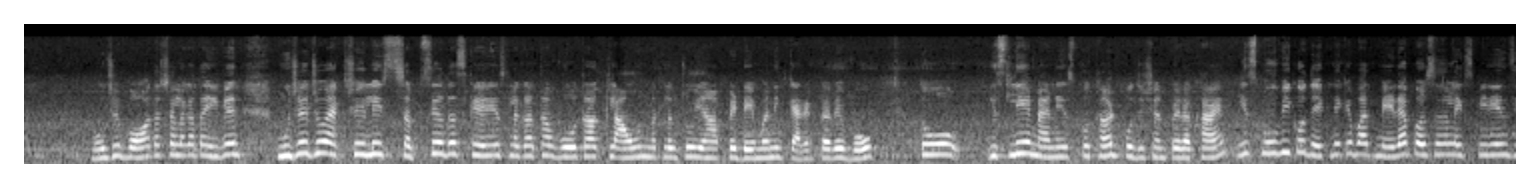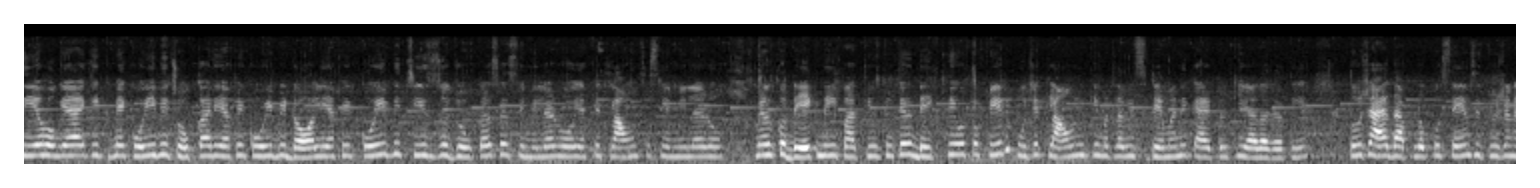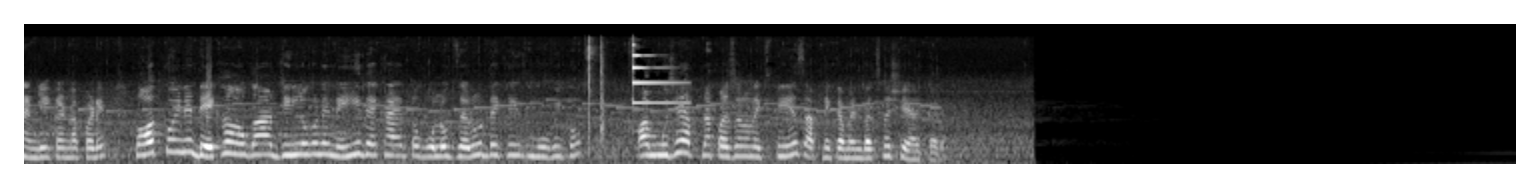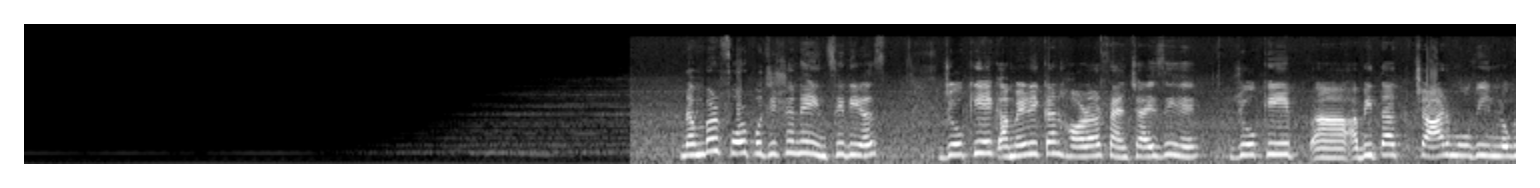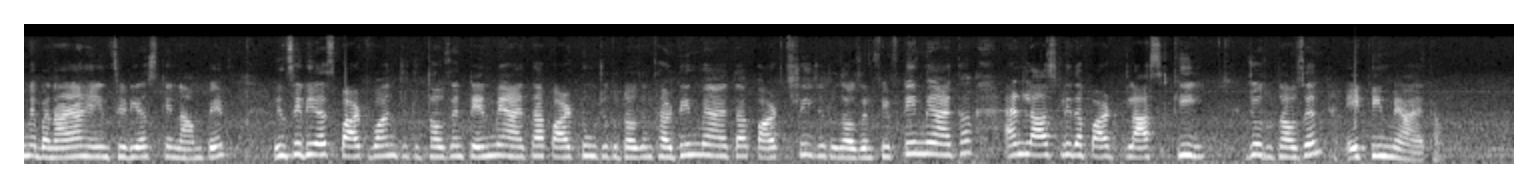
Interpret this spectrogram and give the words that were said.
मुझे बहुत अच्छा लगा था। इवन मुझे जो एक्चुअली सबसे ज़्यादा स्केरियस लगा था वो था क्लाउन मतलब जो यहाँ पे डेमनिक कैरेक्टर है वो। तो इसलिए मैंने इसको थर्ड पोजीशन पे रखा है। इस मूवी को देखने के बाद मेरा पर्सनल एक्सपीरियंस ये हो गया है कि मैं कोई भी जोकर या फिर कोई भी डॉल या फिर कोई भी चीज़ जो जोकर से सिमिलर हो या फिर क्लाउन से सिमिलर हो, मैं उसको देख नहीं पाती हूँ। क्योंकि देखती हूँ तो फिर मुझे क्लाउन की मतलब इस डेमनिक कैरेक्टर की याद आ जाती है। तो शायद आप लोग को सेम सिचुएशन हैंडल करना पड़े। बहुत कोई ने देखा होगा और जिन लोगों ने नहीं देखा है तो वो लोग ज़रूर देखें इस मूवी को। और मुझे अपना पर्सनल एक्सपीरियंस अपने कमेंट बॉक्स में शेयर करें। नंबर फोर पोजीशन है इंसीडियस जो कि एक अमेरिकन हॉरर फ्रेंचाइजी है। जो कि अभी तक चार मूवी इन लोगों ने बनाया है इंसीडियस के नाम पे। इंसीडियस पार्ट वन जो 2010 में आया था पार्ट टू जो 2013 में आया था पार्ट थ्री जो 2015 में आया था and lastly the part last की जो 2018 में आया था।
